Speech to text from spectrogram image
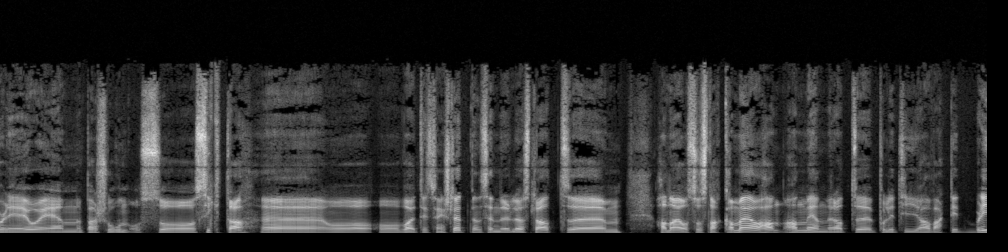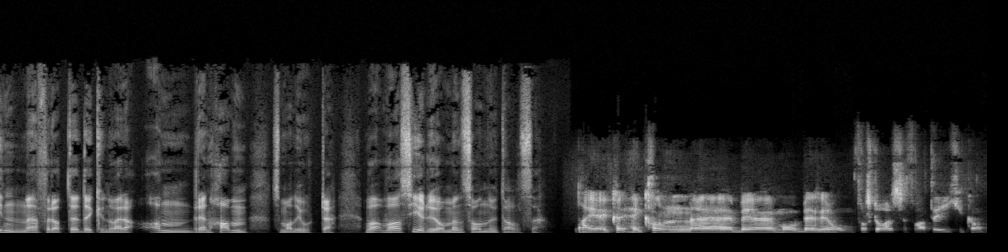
ble jo en person også sikta eh, og, og varetektsfengslet, men senere løslatt. Eh, han har jeg også snakka med, og han, han, mener at eh, politiet har vært litt blinde for at det, det kunne være andre enn ham som hadde gjort det. Hva, hva sier du om en sånn uttalelse? Nei, jeg, jeg kan, eh, be, må be om forståelse for at jeg ikke kan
